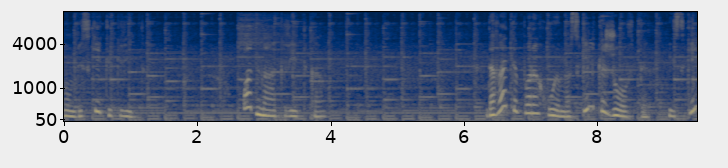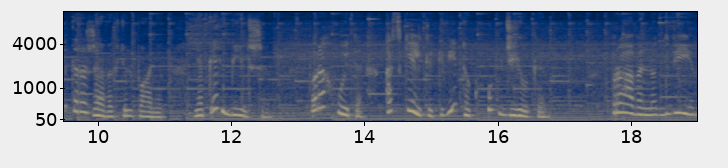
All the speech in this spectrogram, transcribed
клумбі скільки квіт? Одна квітка. Давайте порахуємо, скільки жовтих і скільки рожевих тюльпанів, яких більше. Порахуйте, а скільки квіток у бджілки? Правильно, дві.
